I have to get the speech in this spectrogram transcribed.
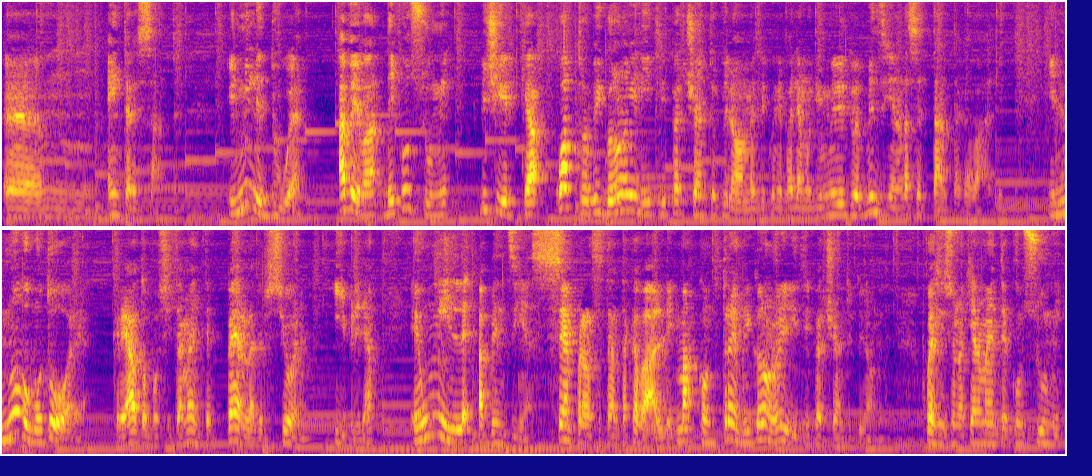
ehm, è interessante. Il 1200 aveva dei consumi di circa 4,9 litri per 100 km, quindi parliamo di un 1200 benzina da 70 cavalli. Il nuovo motore, creato appositamente per la versione ibrida, è un 1000 a benzina, sempre da 70 cavalli, ma con 3,9 litri per 100 km. Questi sono chiaramente consumi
